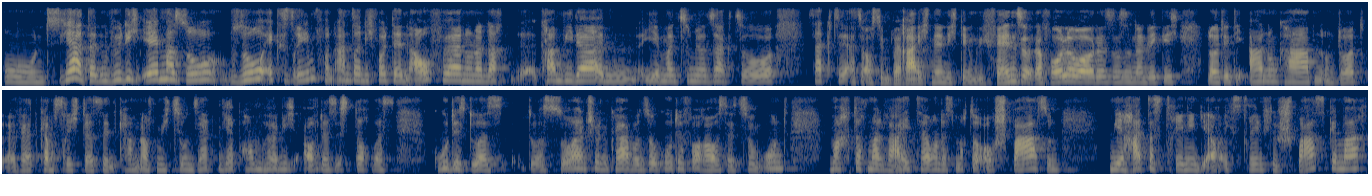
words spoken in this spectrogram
Und ja, dann würde ich immer so, so extrem von anderen, ich wollte dann aufhören und dann dachte, kam wieder ein, jemand zu mir und sagt so, sagte, also aus dem Bereich, ne, nicht irgendwie Fans oder Follower oder so, sondern wirklich Leute, die Ahnung haben und dort äh, Wettkampfsrichter sind, kamen auf mich zu und sagten, ja komm, hör nicht auf, das ist doch was Gutes, du hast, du hast so einen schönen Körper und so gute Voraussetzungen und mach doch mal weiter und das macht doch auch Spaß und mir hat das Training ja auch extrem viel Spaß gemacht.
